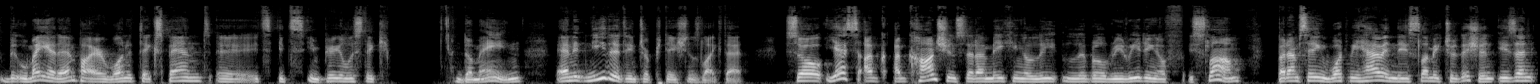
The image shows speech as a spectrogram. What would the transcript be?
the Umayyad Empire wanted to expand uh, its, its imperialistic domain and it needed interpretations like that. So yes, I'm, I'm conscious that I'm making a li- liberal rereading of Islam, but I'm saying what we have in the Islamic tradition is an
